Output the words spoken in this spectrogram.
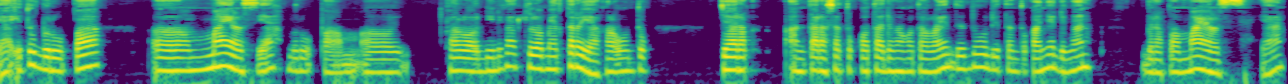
Ya itu berupa uh, miles ya berupa uh, kalau di ini kan kilometer ya kalau untuk jarak antara satu kota dengan kota lain tentu ditentukannya dengan berapa miles ya.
